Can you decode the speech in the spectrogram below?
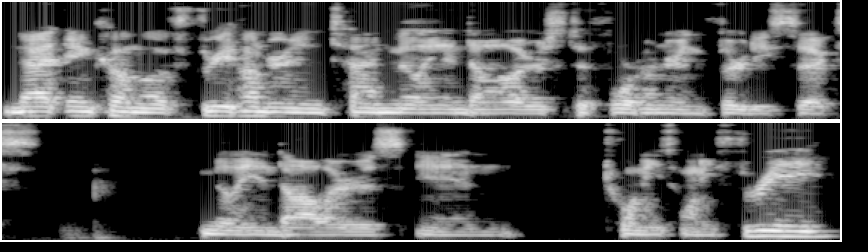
net income of $310 million to $436 million in 2023.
